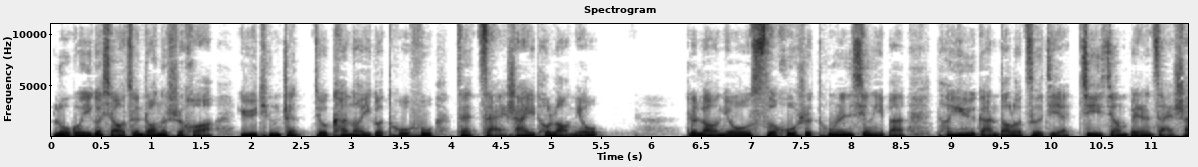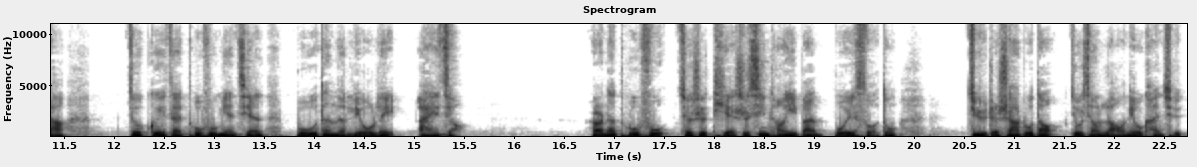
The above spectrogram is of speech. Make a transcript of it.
路过一个小村庄的时候啊，于廷振就看到一个屠夫在宰杀一头老牛。这老牛似乎是通人性一般，他预感到了自己即将被人宰杀，就跪在屠夫面前，不断的流泪哀叫。而那屠夫却是铁石心肠一般，不为所动，举着杀猪刀就向老牛砍去。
